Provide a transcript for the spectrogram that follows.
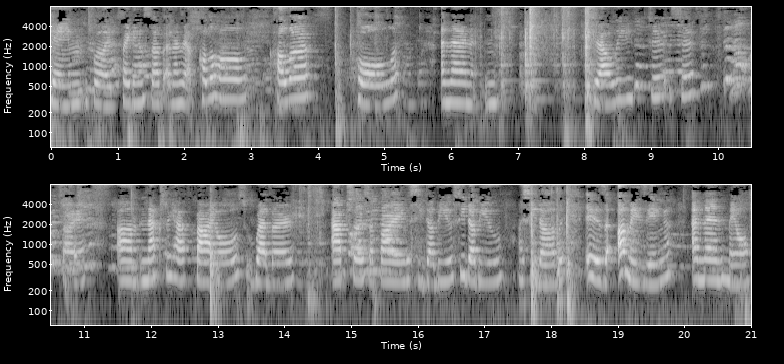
game for like fighting and stuff. And then we have Color Hole, Color Hole, and then Jelly Si- Sift. Sorry. Um, next we have Files, Weather, Store, Safari, CW. CW, a CW, is amazing. And then Mail.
